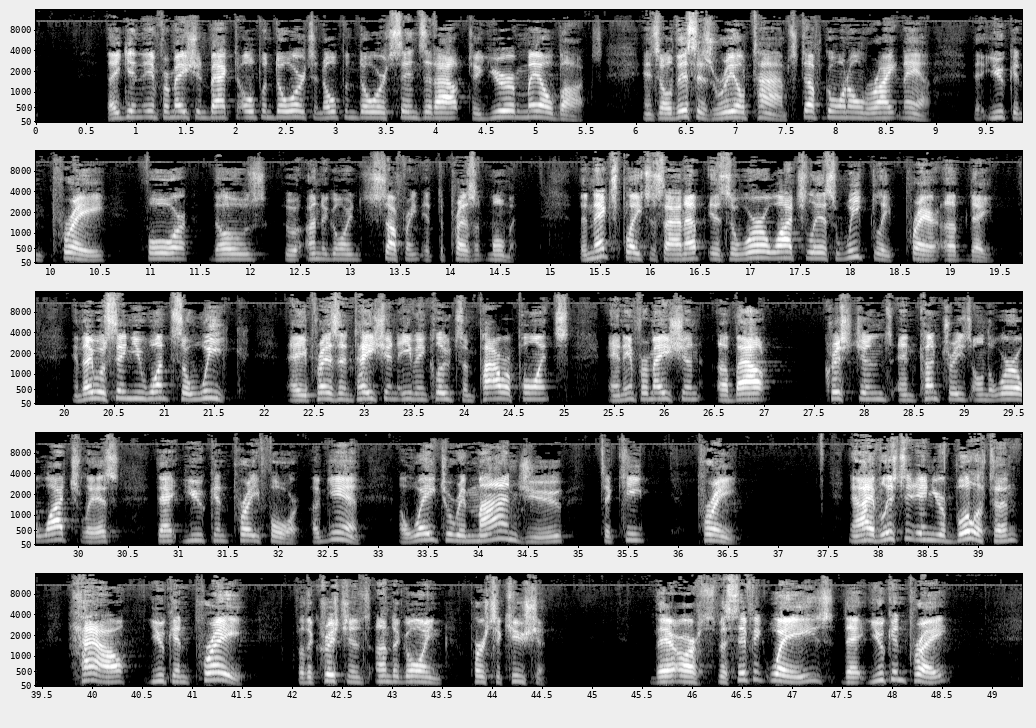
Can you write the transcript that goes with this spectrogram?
They get the information back to Open Doors, and Open Doors sends it out to your mailbox. And so this is real time, stuff going on right now that you can pray for those who are undergoing suffering at the present moment. The next place to sign up is the World Watch List weekly prayer update. And they will send you once a week a presentation, even includes some PowerPoints and information about Christians and countries on the World Watch List that you can pray for. Again, a way to remind you to keep praying. Now, I have listed in your bulletin how you can pray for the Christians undergoing persecution. There are specific ways that you can pray.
